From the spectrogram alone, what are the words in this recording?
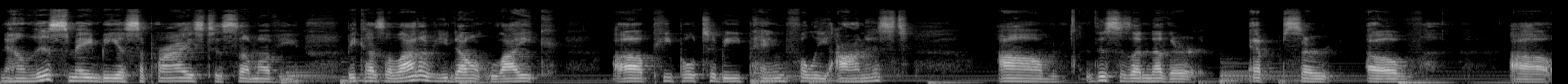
Now, this may be a surprise to some of you because a lot of you don't like uh, people to be painfully honest. Um, this is another excerpt of uh,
